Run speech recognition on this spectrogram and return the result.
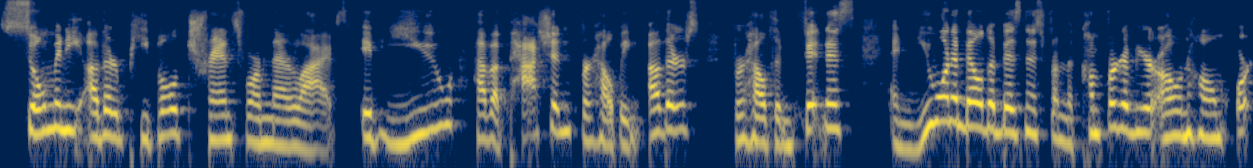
so many other people transform their lives. If you have a passion for helping others, for health and fitness, and you want to build a business from the comfort of your own home or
